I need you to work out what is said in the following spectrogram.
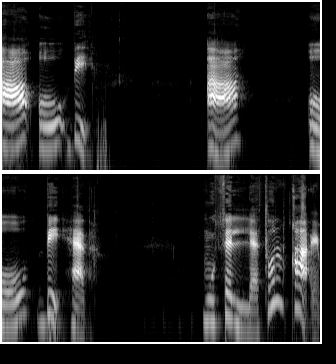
A O B A O B. هذا مثلث قائم.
